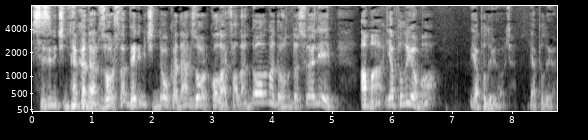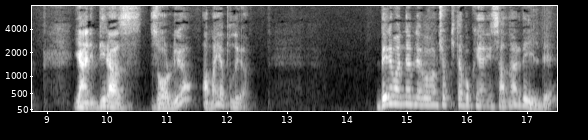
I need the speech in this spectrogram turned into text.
Sizin için ne kadar zorsa benim için de o kadar zor. Kolay falan da olmadı onu da söyleyeyim. Ama yapılıyor mu? Yapılıyor hocam. Yapılıyor. Yani biraz zorluyor ama yapılıyor. Benim annemle babam çok kitap okuyan insanlar değildi.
